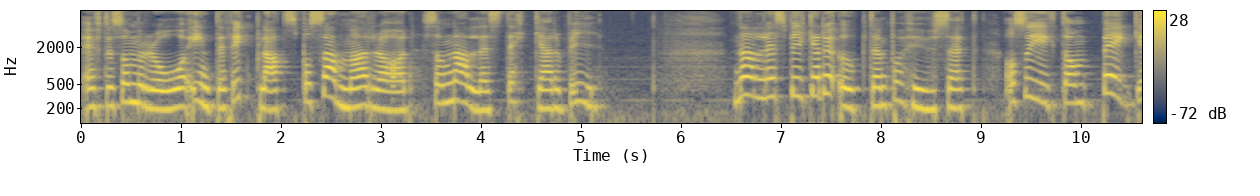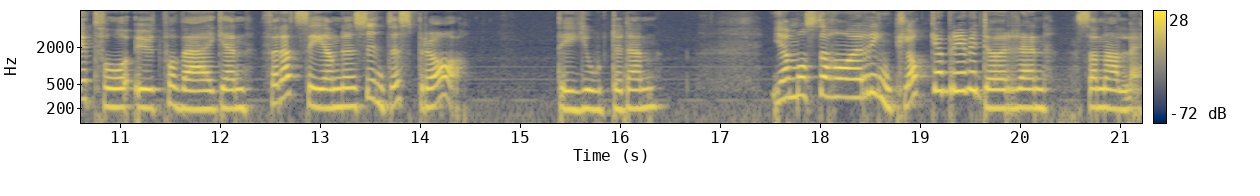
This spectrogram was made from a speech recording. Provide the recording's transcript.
eftersom Rå inte fick plats på samma rad som Nalles Deckarby. Nalle spikade upp den på huset och så gick de bägge två ut på vägen för att se om den syntes bra. Det gjorde den. Jag måste ha en ringklocka bredvid dörren, sa Nalle.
